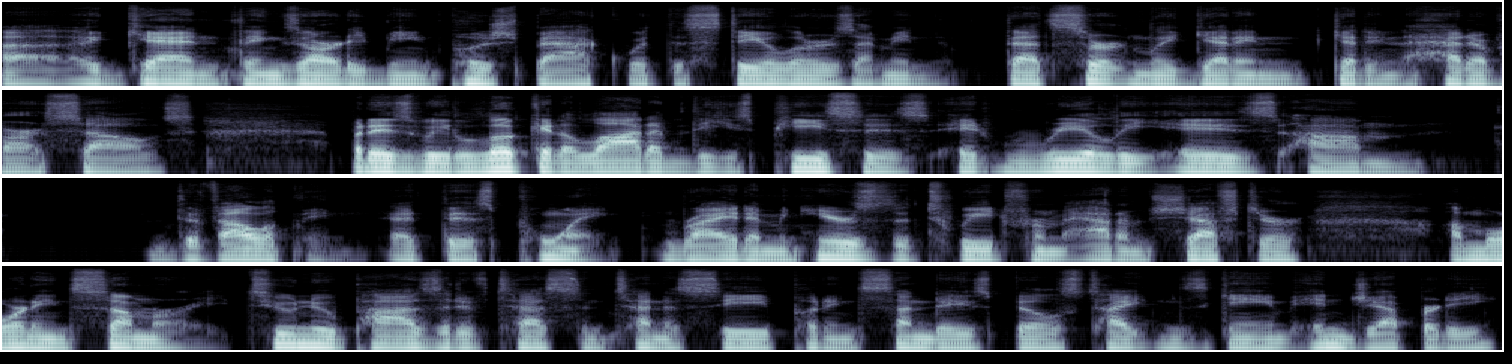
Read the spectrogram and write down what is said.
uh, again, things already being pushed back with the Steelers. I mean, that's certainly getting getting ahead of ourselves. But as we look at a lot of these pieces, it really is um, developing at this point, right? I mean, here's the tweet from Adam Schefter, a morning summary: two new positive tests in Tennessee, putting Sunday's Bills Titans game in jeopardy.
